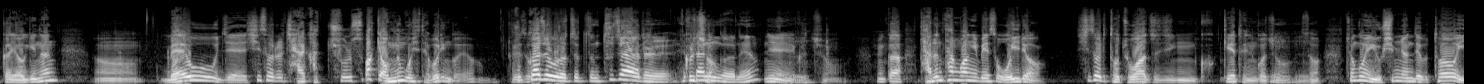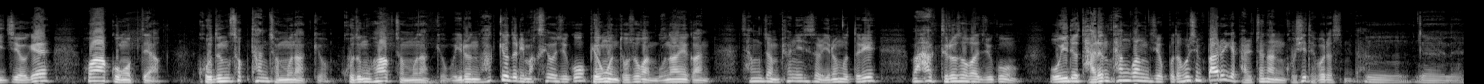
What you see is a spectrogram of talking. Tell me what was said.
그러니까 여기는 어, 매우 이제 시설을 잘 갖출 수밖에 없는 곳이 돼버린 거예요. 국가적으로 어쨌든 투자를 했다는 그렇죠. 거네요. 예, 그렇죠. 그러니까 다른 탄광에 비해서 오히려 시설이 더 좋아진 게 된 거죠. 그래서 1960년대부터 이 지역에 화학공업대학, 고등석탄 전문학교, 고등화학 전문학교 뭐 이런 학교들이 막 세워지고 병원, 도서관, 문화회관, 상점, 편의시설 이런 것들이 막 들어서 가지고 오히려 다른 탄광 지역보다 훨씬 빠르게 발전한 곳이 돼버렸습니다. 음, 네네.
